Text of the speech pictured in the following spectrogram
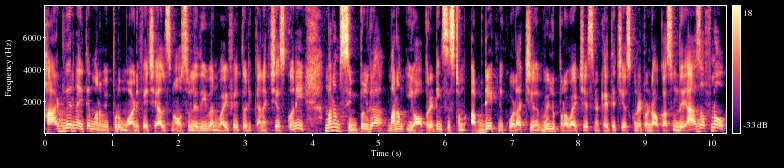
హార్డ్వేర్ని అయితే మనం ఎప్పుడు మాడిఫై చేయాల్సిన అవసరం లేదు. ఈవెన్ వైఫై తోటి కనెక్ట్ చేసుకొని మనం సింపుల్గా మనం ఈ ఆపరేటింగ్ సిస్టమ్ అప్డేట్ని కూడా చే- వీళ్ళు ప్రొవైడ్ చేసినట్లయితే చేసుకునేటువంటి అవకాశం ఉంది. యాజ్ ఆఫ్ నో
